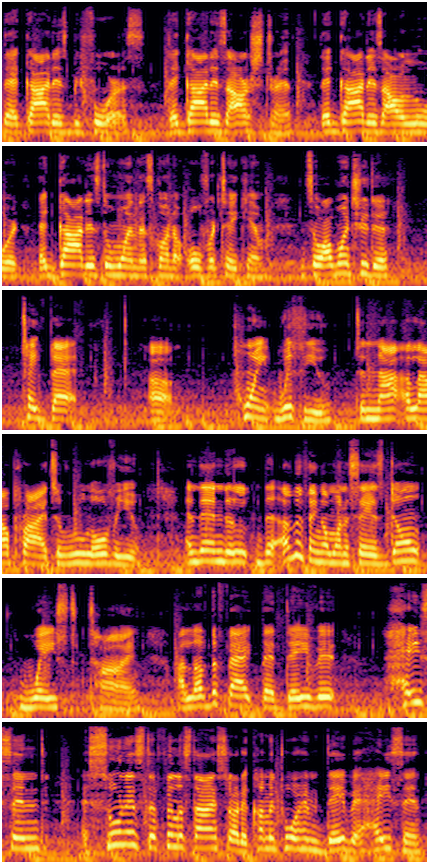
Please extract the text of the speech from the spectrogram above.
that God is before us, that God is our strength, that God is our Lord, that God is the one that's going to overtake him. And so I want you to take that uh, point with you to not allow pride to rule over you. And then the, the other thing I want to say is don't waste time. I love the fact that David hastened as soon as the Philistines started coming toward him, David hastened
